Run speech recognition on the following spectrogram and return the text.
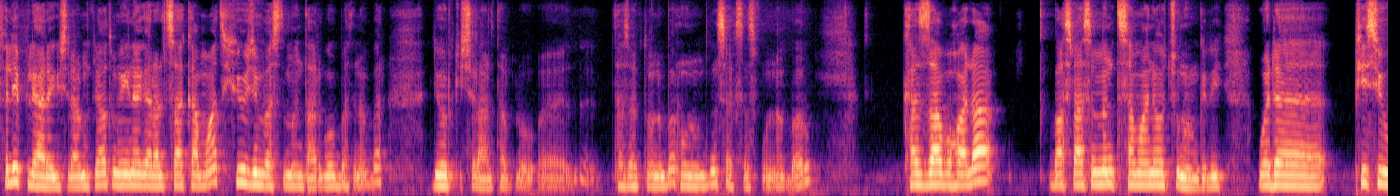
ው flop ሊያደርግ ይችላል። ምክንያቱም ይህ ነገር አልተሳካ ማለት huge investment አድርገውበት ነበር። ሊወድቅ ይችላል ተብሎ ተሰግቶ ነበር። ሆኖም ግን successful ነበሩ። ከዛ በኋላ በ1880ዎቹ ነው እንግዲህ ወደ PC ው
